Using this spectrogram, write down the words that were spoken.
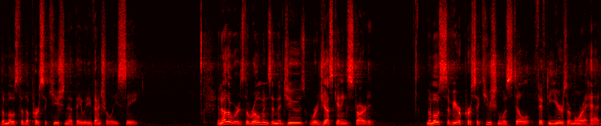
the most of the persecution that they would eventually see. In other words, the Romans and the Jews were just getting started. The most severe persecution was still 50 years or more ahead.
